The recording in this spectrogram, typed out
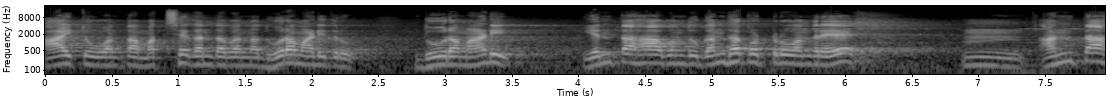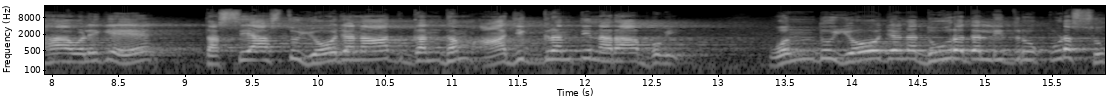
ಆಯಿತು ಅಂತ ಮತ್ಸ್ಯಗಂಧವನ್ನು ದೂರ ಮಾಡಿದರು. ದೂರ ಮಾಡಿ ಎಂತಹ ಒಂದು ಗಂಧ ಕೊಟ್ಟರು ಅಂದರೆ ಅಂತಹ ಒಳಗೆ ತಸ್ಯಾಸ್ತು ಯೋಜನಾದ್ ಗಂಧಂ ಆಜಿಗ್ರಂಥಿ ನರಾಭುವಿ. ಒಂದು ಯೋಜನ ದೂರದಲ್ಲಿದ್ದರೂ ಕೂಡ ಸು,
